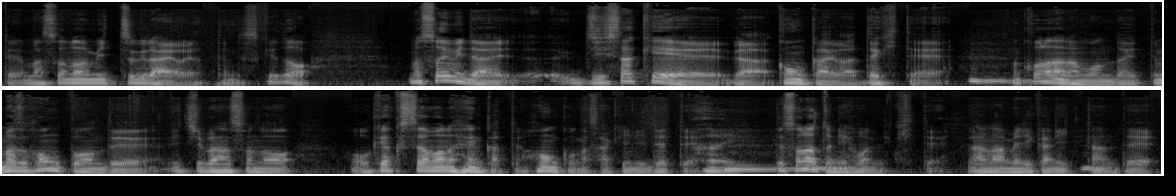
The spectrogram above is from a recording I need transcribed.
て、まあ、その3つぐらいをやってるんですけど、まあ、そういう意味では自社経営が今回はできて、まあコロナの問題ってまず香港で一番そのお客様の変化って香港が先に出て、はい、でその後日本に来てあのアメリカに行ったんで、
